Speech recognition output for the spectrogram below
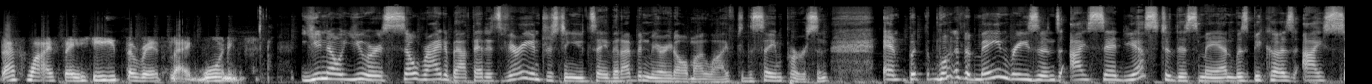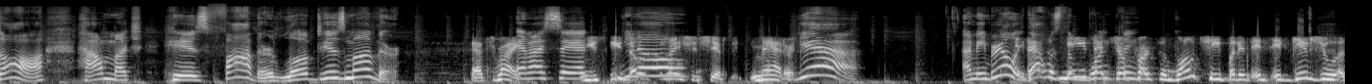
That's why I say heed the red flag warnings. You know, you are so right about that. It's very interesting you'd say that I've been married all my life to the same person. And but one of the main reasons I said yes to this man was because I saw how much his father loved his mother. That's right. And I said, and you see you those know, relationships matter. Yeah. I mean, really, that was the one that your thing. person won't cheat, but it, it, it, gives you a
